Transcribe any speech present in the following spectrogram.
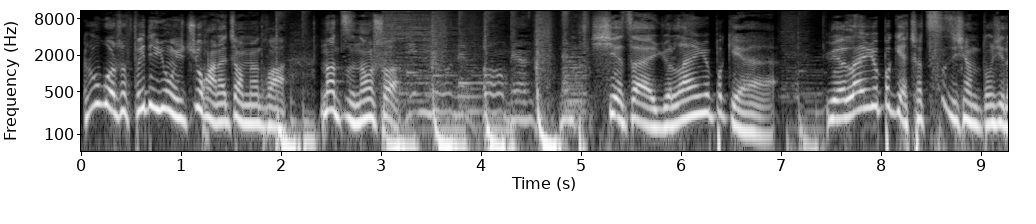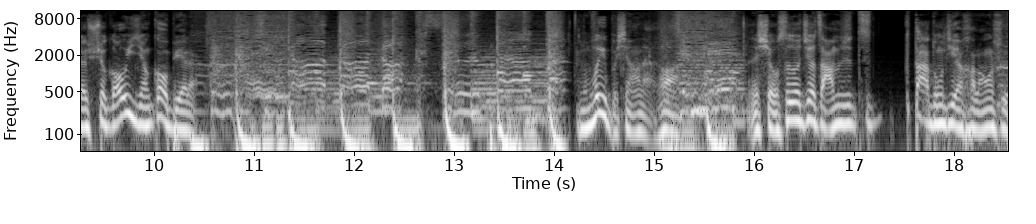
如果说非得用一句话来证明的话，那只能说，现在越来越不敢，越来越不敢吃刺激性的东西了。雪糕已经告别了，胃不行了，是吧？小时候叫咱们这大冬天喝冷水，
